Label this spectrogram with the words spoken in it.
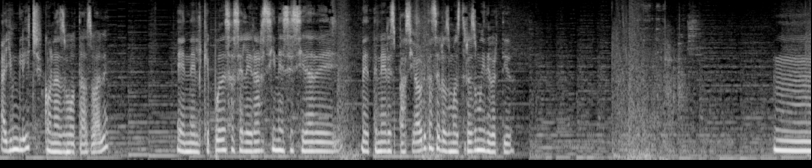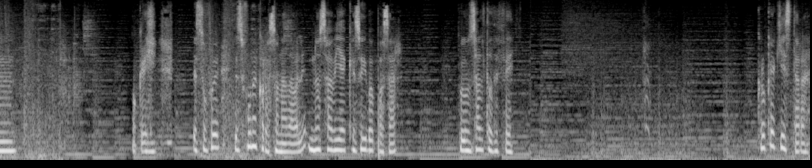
Hay un glitch con las botas, ¿vale? En el que puedes acelerar sin necesidad de, tener espacio. Ahorita se los muestro, es muy divertido. Mm. Ok, eso fue, eso fue una corazonada, ¿vale? No sabía que eso iba a pasar. Fue un salto de fe. Creo que aquí estará.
